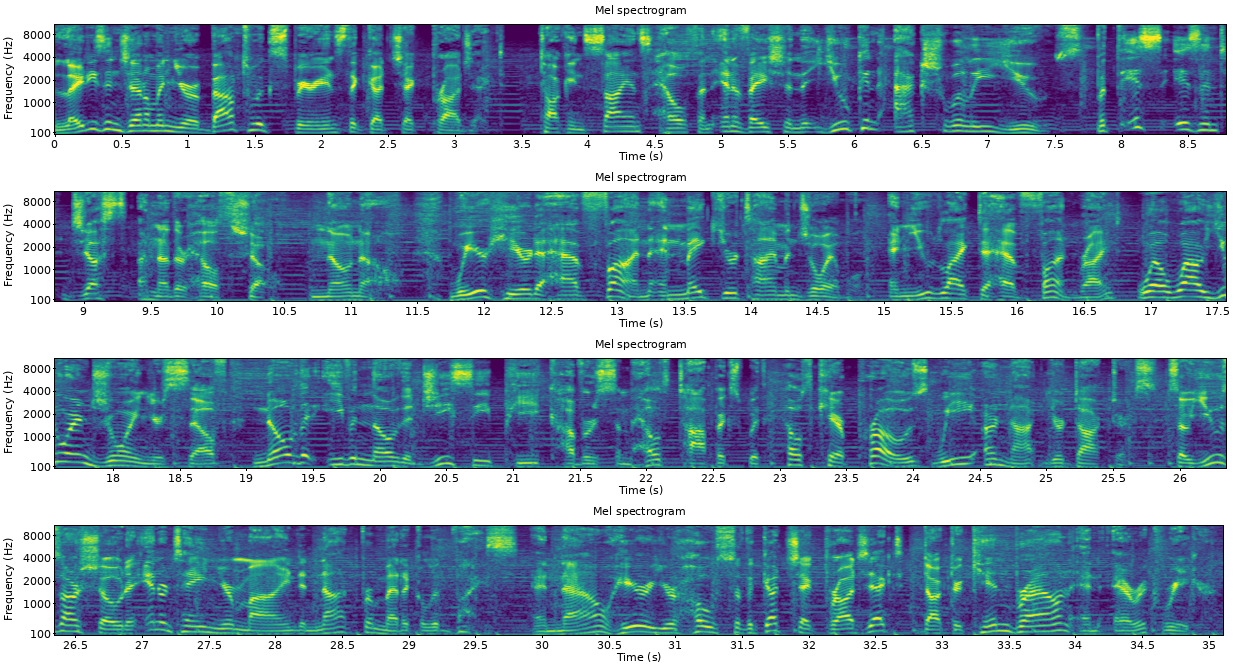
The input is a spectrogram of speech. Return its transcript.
Ladies and gentlemen, you're about to experience the Gut Check Project. Talking science, health, and innovation that you can actually use. But this isn't just another health show. No, no. We're here to have fun and make your time enjoyable. And you like to have fun, right? Well, while you are enjoying yourself, know that even though the GCP covers some health topics with healthcare pros, we are not your doctors. So use our show to entertain your mind and not for medical advice. And now, here are your hosts of the Gut Check Project, Dr. Ken Brown and Eric Rieger.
